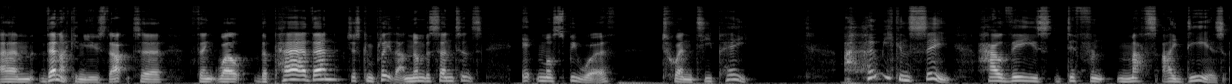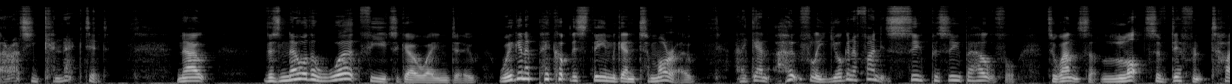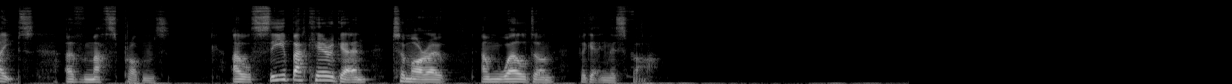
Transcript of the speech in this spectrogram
Um, then I can use that to think, well, the pear then, just complete that number sentence, it must be worth 20p. I hope you can see how these different maths ideas are actually connected. Now, there's no other work for you to go away and do. We're going to pick up this theme again tomorrow. And again, hopefully, you're going to find it super, super helpful to answer lots of different types of maths problems. I will see you back here again tomorrow and well done for getting this far.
